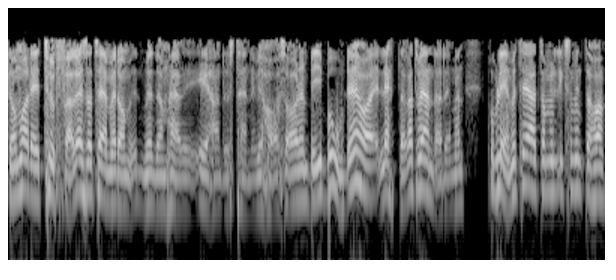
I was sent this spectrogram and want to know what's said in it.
de har det tuffare så att säga med de, med de här e-handelstrender vi har. Så R&B borde ha lättare att vända det men problemet är att de liksom inte har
